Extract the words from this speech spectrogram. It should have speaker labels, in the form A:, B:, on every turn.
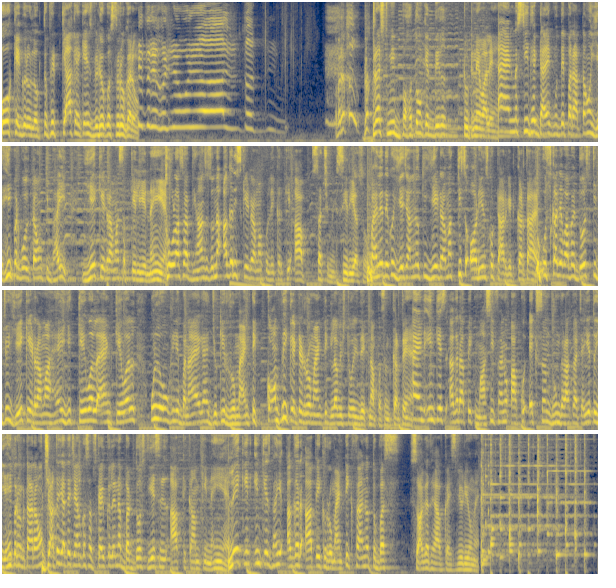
A: Okay गुरु लोग तो फिर क्या कह के इस वीडियो को शुरू करो?
B: इतनी खुशी मुझे
A: ट्रस्ट मी बहुतों के दिल टूटने वाले हैं। एंड मैं सीधे डायरेक्ट मुद्दे पर आता हूँ, यहीं पर बोलता हूँ कि भाई, ये के ड्रामा सबके लिए नहीं है। थोड़ा सा ध्यान से सुनना, अगर इस के ड्रामा को लेकर के आप सच में सीरियस हो, पहले देखो, ये जान लो कि ये ड्रामा किस ऑडियंस को टारगेट करता है। तो उसका जवाब है दोस्त कि जो ये के ड्रामा है, ये केवल एंड केवल उन लोगों के लिए बनाया गया है जो कि romantic complicated romantic love story देखना पसंद करते हैं। एंड इन केस अगर आप एक मासी फ़ैन हो, आपको एक्शन धूम धड़ाका चाहिए तो यहीं पर मैं बता रहा हूँ। जाते जाते चैनल को सब्सक्राइब कर लेना बट दोस्त, ये सीरीज़ आपके काम की नहीं है। लेकिन इन केस भाई, अगर आप एक रोमांटिक फ़ैन हो तो बस स्वागत है आपका इस वीडियो में।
